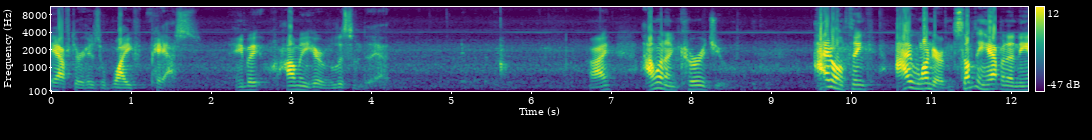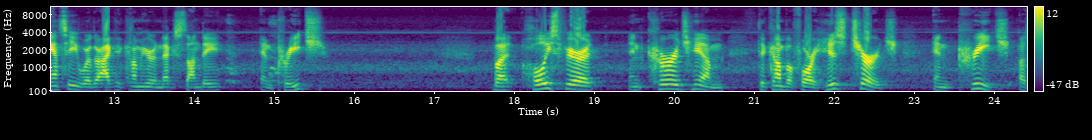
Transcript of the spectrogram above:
after his wife passed? Anybody? How many here have listened to that? All right? I want to encourage you. I don't think, I wonder if something happened to Nancy, whether I could come here next Sunday and preach. But Holy Spirit encourage him to come before his church and preach a,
